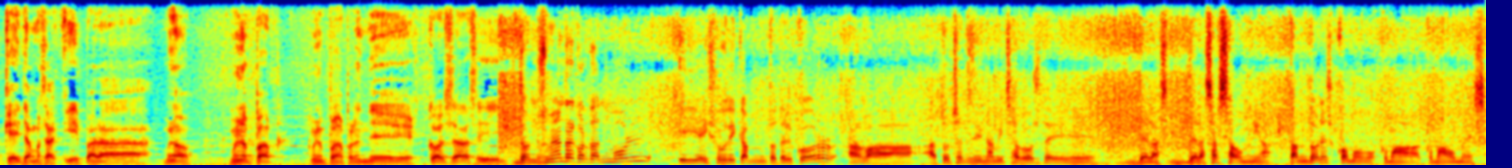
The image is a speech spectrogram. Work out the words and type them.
que estamos aquí para, bueno, bueno, para, bueno, para aprender cosas y... Doncs m'han recordat molt, i això ho dic amb tot el cor, a, a tots els dinamitzadors de, de, la, de la xarxa Òmnia, tant dones com, com, a, com a homes.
